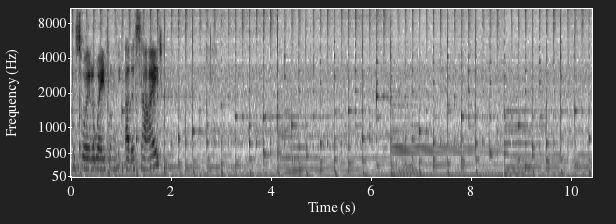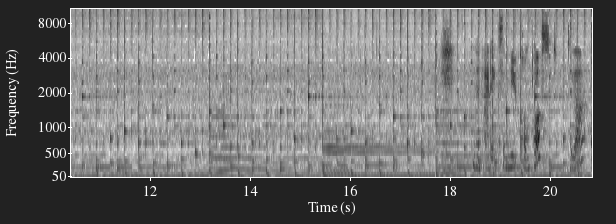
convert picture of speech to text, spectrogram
the soil away from the other side. New compost to that.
